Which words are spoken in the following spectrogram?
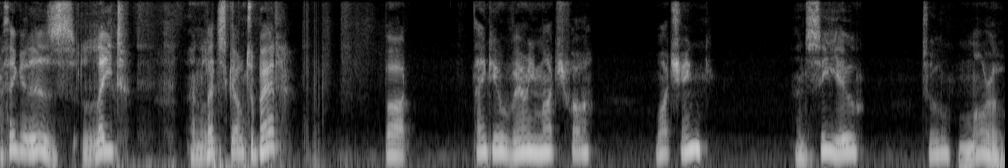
I think it is late and let's go to bed. But thank you very much for watching and see you tomorrow.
